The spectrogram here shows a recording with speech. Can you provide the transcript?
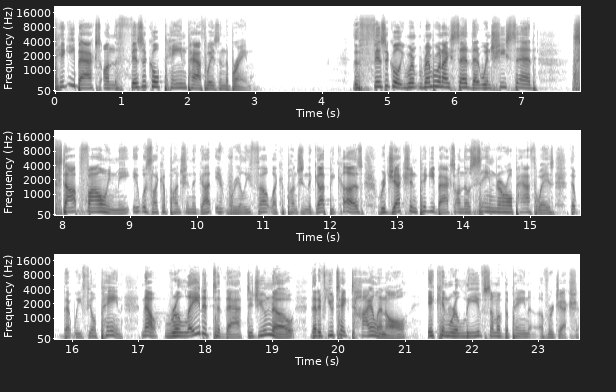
piggybacks on the physical pain pathways in the brain the physical remember when i said that when she said stop following me it was like a punch in the gut. It really felt like a punch in the gut because rejection piggybacks on those same neural pathways that, that we feel pain. Now related to that did you know that if you take tylenol it can relieve some of the pain of rejection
